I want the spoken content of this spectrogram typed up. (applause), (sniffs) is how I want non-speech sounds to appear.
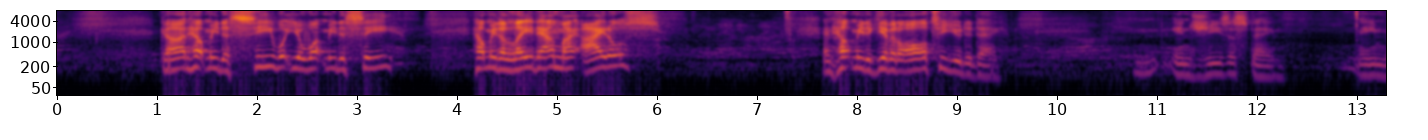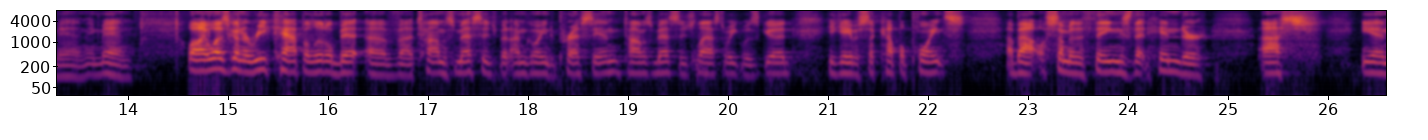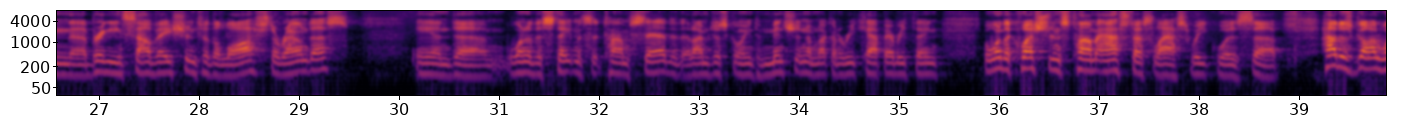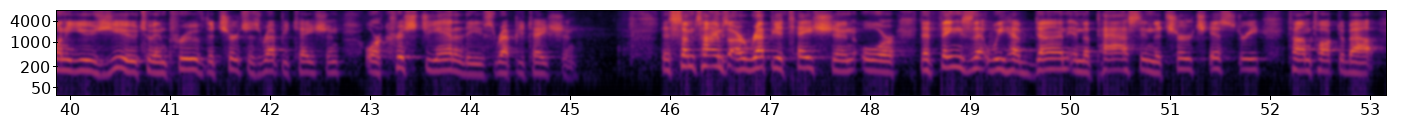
God, help me to see what you want me to see. Help me to lay down my idols. And help me to give it all to you today. In Jesus' name. Amen. Amen. Well, I was going to recap a little bit of uh, Tom's message, but I'm going to press in. Tom's message last week was good. He gave us a couple points about some of the things that hinder us in uh, bringing salvation to the lost around us. And um, one of the statements that Tom said that I'm just going to mention, I'm not going to recap everything, but one of the questions Tom asked us last week was uh, How does God want to use you to improve the church's reputation or Christianity's reputation? That sometimes our reputation or the things that we have done in the past in the church history, Tom talked about,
